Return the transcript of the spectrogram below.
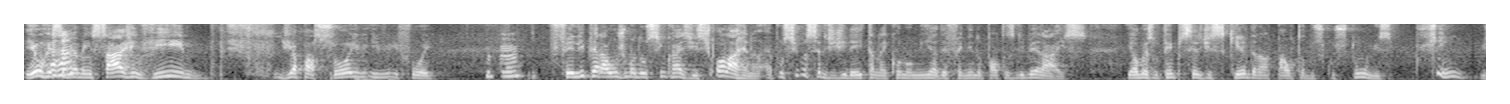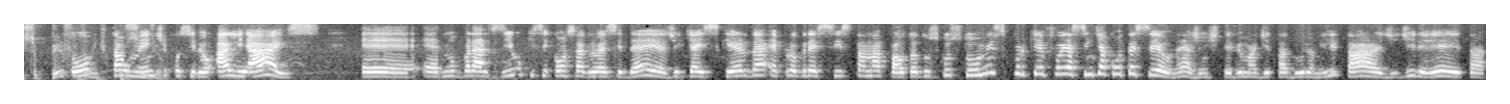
Eu recebi uhum. a mensagem, vi, dia passou e, e foi. Uhum. Felipe Araújo mandou 5 reais disse: Olá, Renan. É possível ser de direita na economia defendendo pautas liberais? e ao mesmo tempo ser de esquerda na pauta dos costumes? Sim, isso é perfeitamente Totalmente possível. possível. Aliás, é, é, no Brasil que se consagrou essa ideia de que a esquerda é progressista na pauta dos costumes, porque foi assim que aconteceu, né? A gente teve uma ditadura militar de direita,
